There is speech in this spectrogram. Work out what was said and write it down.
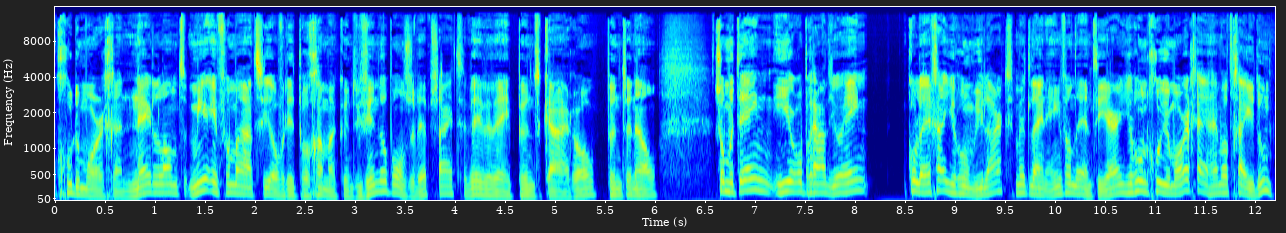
Goedemorgen Nederland. Meer informatie over dit programma kunt u vinden op onze website www.kro.nl. Zometeen hier op Radio 1 collega Jeroen Wielaert met lijn 1 van de NTR. Jeroen, goedemorgen en wat ga je doen?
